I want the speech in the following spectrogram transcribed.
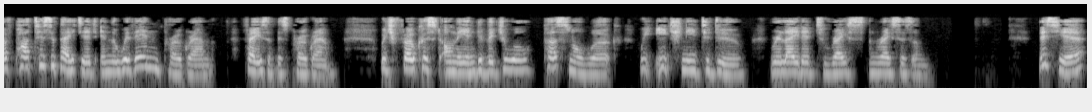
have participated in the Within program phase of this program, which focused on the individual personal work we each need to do related to race and racism. This year,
